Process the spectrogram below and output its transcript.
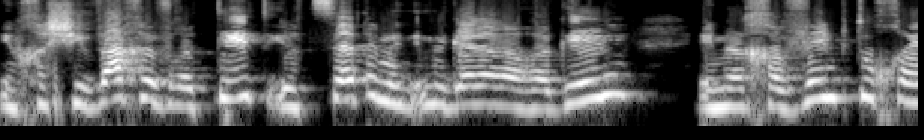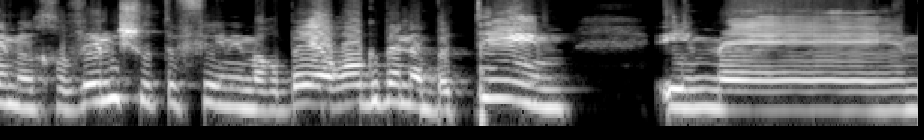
עם חשיבה חברתית יוצאת מגדר הרגיל, עם מרחבים פתוחים, מרחבים משותפים, עם הרבה ירוק בין הבתים, עם, אה,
